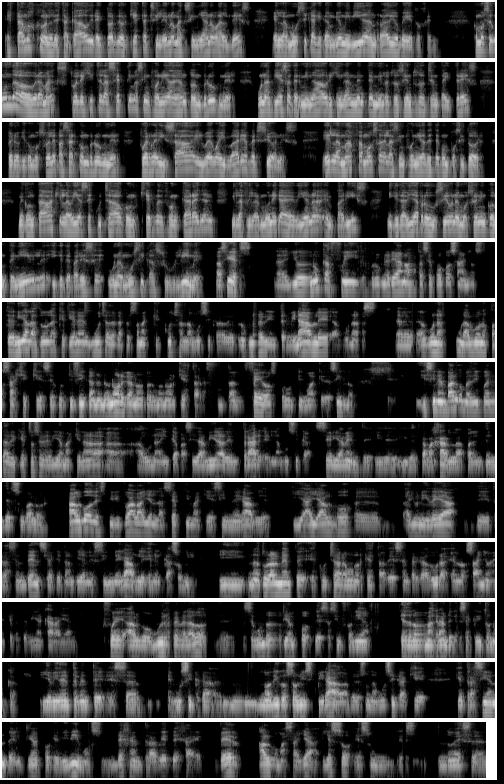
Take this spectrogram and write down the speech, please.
Estamos con el destacado director de orquesta chileno Maximiano Valdés en la música que cambió mi vida en Radio Beethoven. Como segunda obra, Max, tú elegiste la séptima sinfonía de Anton Bruckner, una pieza terminada originalmente en 1883, pero que como suele pasar con Bruckner, fue revisada y luego hay varias versiones es la más famosa de las sinfonías de este compositor. Me contabas que la habías escuchado con Herbert von Karajan y la Filarmónica de Viena en París y que te había producido una emoción incontenible y que te parece una música sublime. Así es. Eh, yo nunca fui bruckneriano hasta hace pocos años. Tenía las dudas que tienen muchas de las personas que escuchan la música de Bruckner, interminable, algunas, eh, algunas, algunos pasajes que se justifican en un órgano, pero en una orquesta resultan feos, por último hay que decirlo. Y sin embargo me di cuenta de que esto se debía más que nada a, a una incapacidad mía de entrar en la música seriamente y de, y de trabajarla para entender su valor. Algo de espiritual hay en la séptima que es innegable, y hay algo, eh, hay una idea de trascendencia que también es innegable en el caso mío. Y naturalmente escuchar a una orquesta de esa envergadura en los años en que la tenía Karajan fue algo muy revelador. El segundo tiempo de esa sinfonía es de lo más grande que se ha escrito nunca. Y evidentemente es, eh, es música, no digo solo inspirada, pero es una música que, que trasciende el tiempo que vivimos, deja entrar, deja ver algo más allá. Y eso es un, no es eh,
